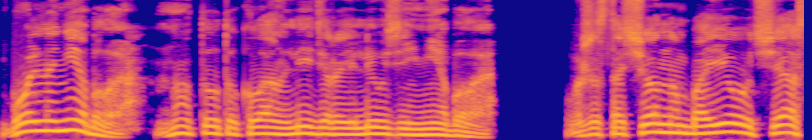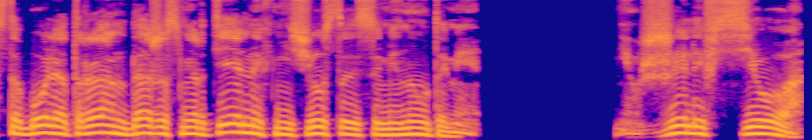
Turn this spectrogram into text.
Больно не было, но тут у клан-лидера иллюзий не было. В ожесточенном бою часто боль от ран, даже смертельных, не чувствуется минутами. Неужели все?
